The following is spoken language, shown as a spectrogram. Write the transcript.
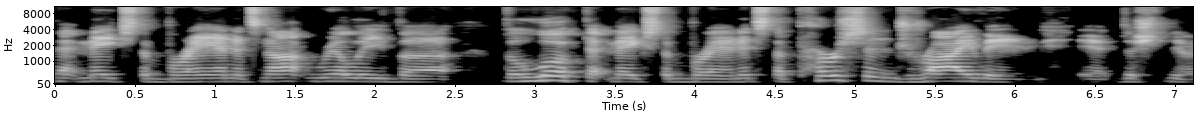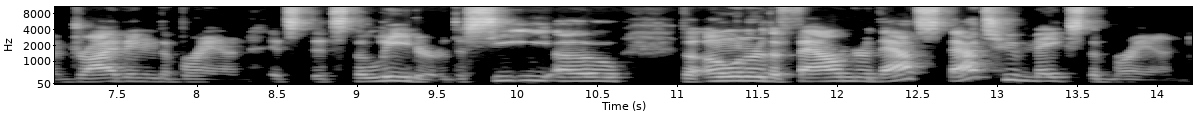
that makes the brand it's not really the the look that makes the brand. It's the person driving it, the you know driving the brand. It's it's the leader, the CEO, the owner, the founder. That's that's who makes the brand.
